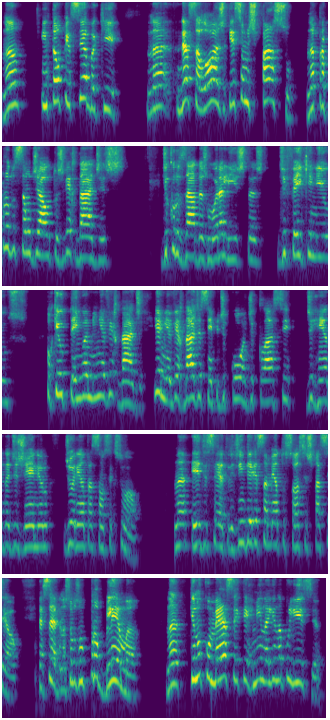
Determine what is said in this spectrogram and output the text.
Né? Então, perceba que, né, nessa lógica, esse é um espaço né, para a produção de autos verdades, de cruzadas moralistas, de fake news, porque eu tenho a minha verdade. E a minha verdade é sempre de cor, de classe, de renda, de gênero, de orientação sexual, né? etc., de endereçamento socioespacial. Percebe? Nós temos um problema né? que não começa e termina ali na polícia,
